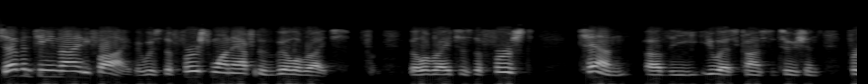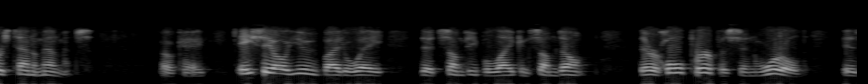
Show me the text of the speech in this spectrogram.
1795. It was the first one after the Bill of Rights. Bill of Rights is the first 10 of the U.S. Constitution, first 10 amendments. Okay. ACLU, by the way, that some people like and some don't, their whole purpose in the world is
